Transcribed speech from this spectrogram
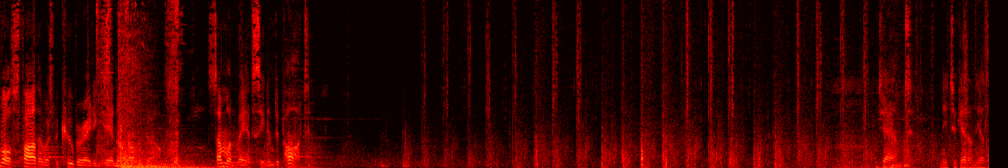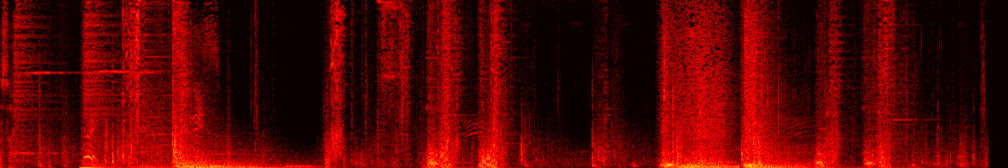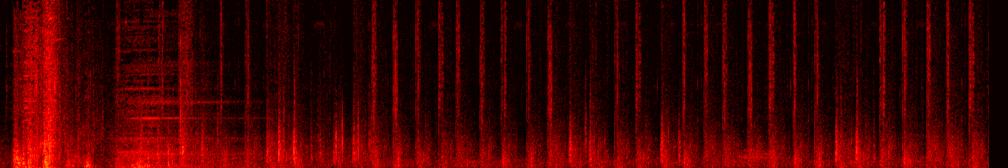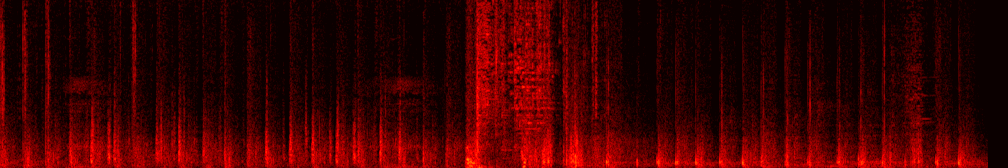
Hunwald's father was recuperating here not long ago. Someone may have seen him depart. Jammed. Need to get on the other side.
